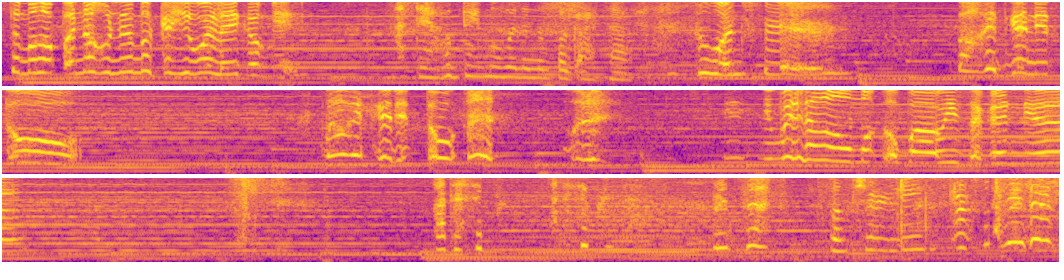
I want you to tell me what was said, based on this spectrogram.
sa mga panahon na magkahiwalay kami? Ate, huwag tayo mawalan ng pag-asa. This is so unfair. Bakit ganito? Bakit ganito? Di ba lang ako makabawi sa kanya? Ate, si... Ate, si Princess. Princess! Ma'am Shirley. Princess!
